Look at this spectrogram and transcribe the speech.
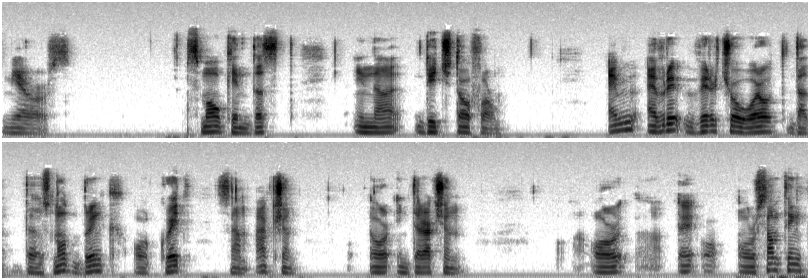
mirrors, smoke and dust in a digital form. Every, every virtual world that does not bring or create some action or interaction or uh, or, or something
